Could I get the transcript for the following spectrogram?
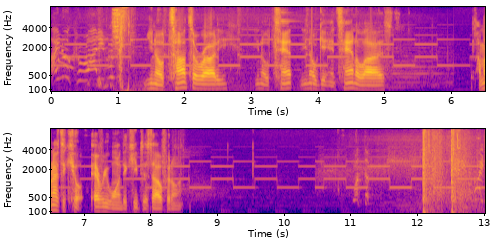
I know karate. You know, Tantarati. You know, tant. You know, getting tantalized. I'm gonna have to kill everyone to keep this outfit on. What the? Shit, right.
